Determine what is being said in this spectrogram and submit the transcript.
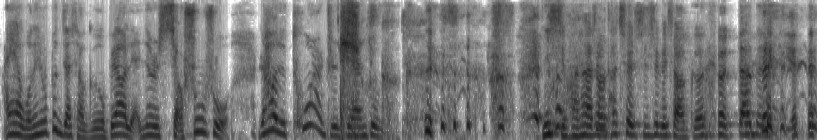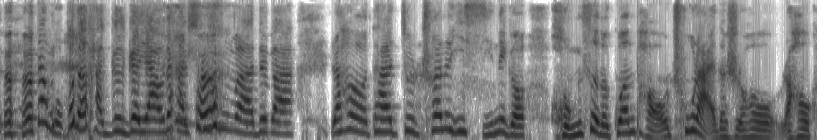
哎呀，我那时候不能叫小哥哥，不要脸，就是小叔叔。然后就突然之间就，你喜欢他的时候，他确实是个小哥哥。但我不能喊哥哥呀，我得喊叔叔嘛，对吧？然后他就穿着一袭那个红色的官袍出来的时候，然后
